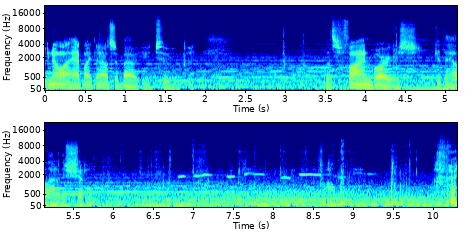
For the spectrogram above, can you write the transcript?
You know, I had my doubts about you too, but let's find Vargas. Get the hell out of this shithole. Oh.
